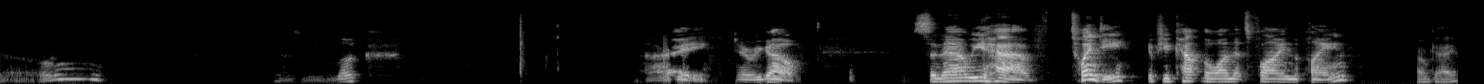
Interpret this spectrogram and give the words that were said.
So, as we look, alrighty, here we go. So now we have twenty, if you count the one that's flying the plane. Okay.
